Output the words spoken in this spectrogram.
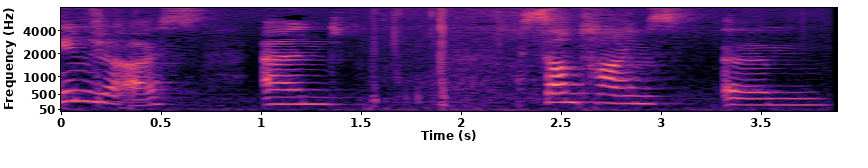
injure us, and sometimes um,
